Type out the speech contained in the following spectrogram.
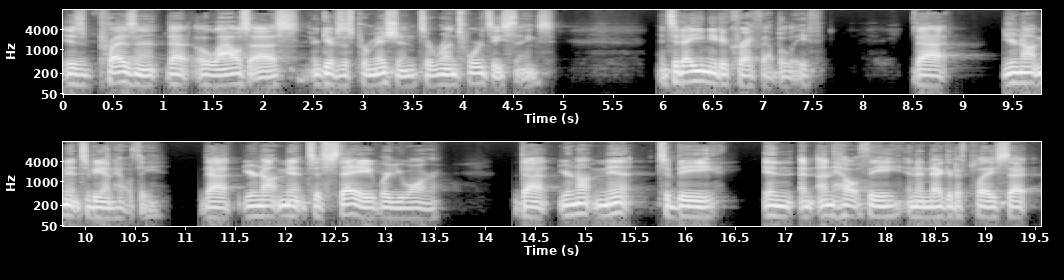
is present that allows us or gives us permission to run towards these things? And today you need to correct that belief that you're not meant to be unhealthy, that you're not meant to stay where you are, that you're not meant to be in an unhealthy, in a negative place, that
